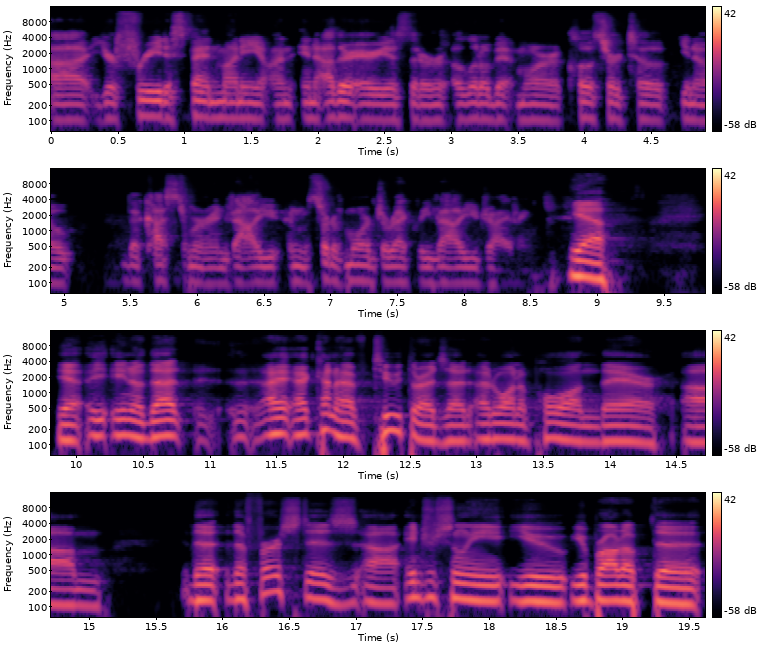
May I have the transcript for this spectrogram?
uh, you're free to spend money on in other areas that are a little bit more closer to you know the customer and value and sort of more directly value driving. Yeah. Yeah, you know that I, I kind of have two threads I'd, I'd want to pull on there. Um, the the first is uh, interestingly you you brought up the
